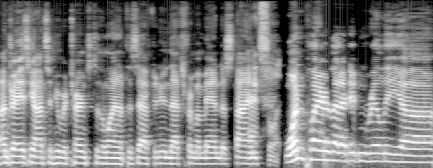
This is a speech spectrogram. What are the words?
Andreas Johnsson, who returns to the lineup this afternoon. That's from Amanda Stein. Excellent. One player that I didn't really uh,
